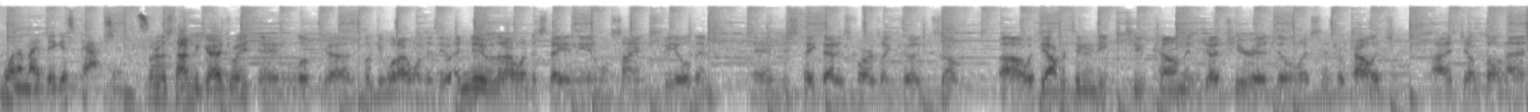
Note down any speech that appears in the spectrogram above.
one of my biggest passions. When it was time to graduate and look uh, look at what I wanted to do, I knew that I wanted to stay in the animal science field and and just take that as far as I could. So uh, with the opportunity to come and judge here at Illinois Central College, I jumped on that.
